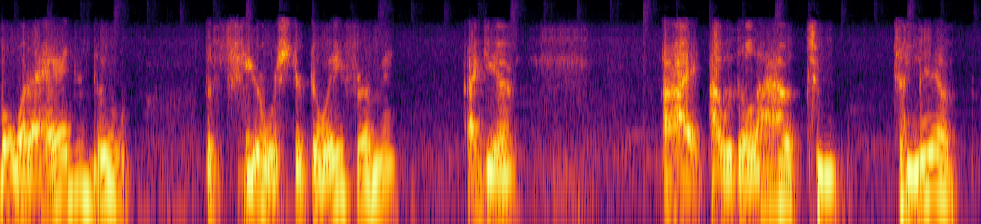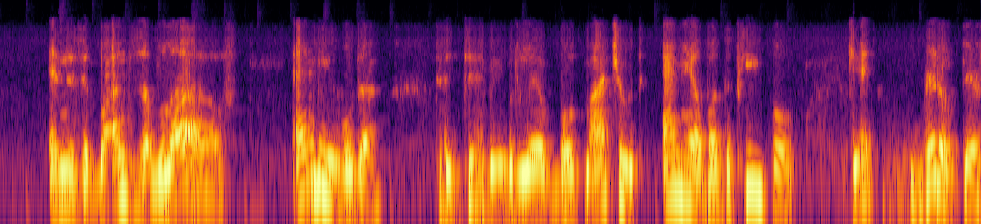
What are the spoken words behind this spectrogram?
But what I had to do, the fear was stripped away from me. I give I I was allowed to to live in this abundance of love and be able to, to, to be able to live both my truth and help other people get rid of their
